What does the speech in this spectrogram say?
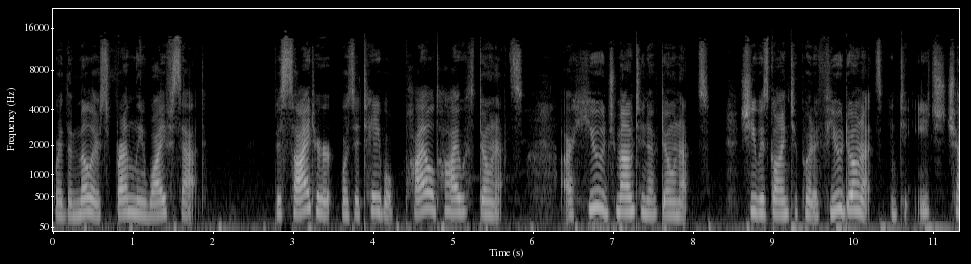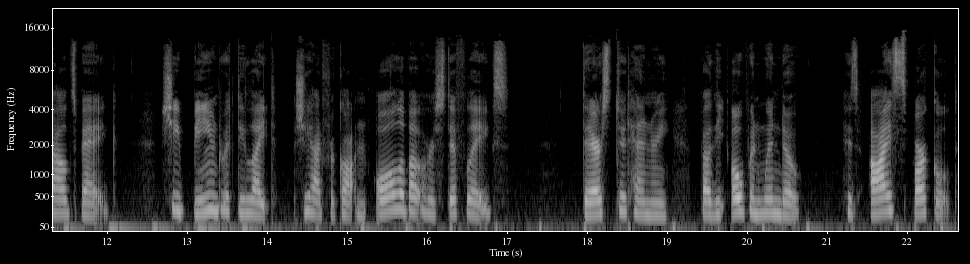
where the miller's friendly wife sat. Beside her was a table piled high with doughnuts, a huge mountain of doughnuts. She was going to put a few doughnuts into each child's bag. She beamed with delight. She had forgotten all about her stiff legs. There stood Henry by the open window. His eyes sparkled.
